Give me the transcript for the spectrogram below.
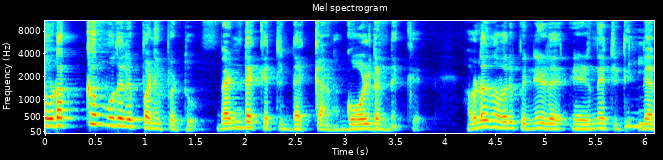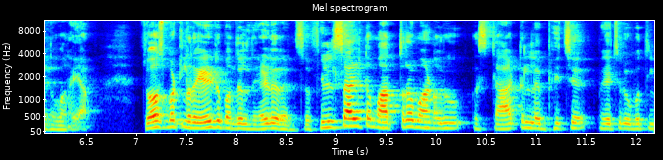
തുടക്കം മുതൽ പണിപ്പെട്ടു. ഡെക്കറ്റ് ഡെക്കാണ് ഗോൾഡൻ ഡെക്ക്. അവിടെ നിന്ന് അവർ പിന്നീട് എഴുന്നേറ്റിട്ടില്ല എന്ന് പറയാം. ജോസ് ബട്ട്ലർ ഏഴ് പന്തിൽ നിന്ന് ഏഴ് റൺസ്. ഫിൽസാൾട്ട് മാത്രമാണ് ഒരു സ്റ്റാർട്ടിൽ ലഭിച്ച് മികച്ച രൂപത്തിൽ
